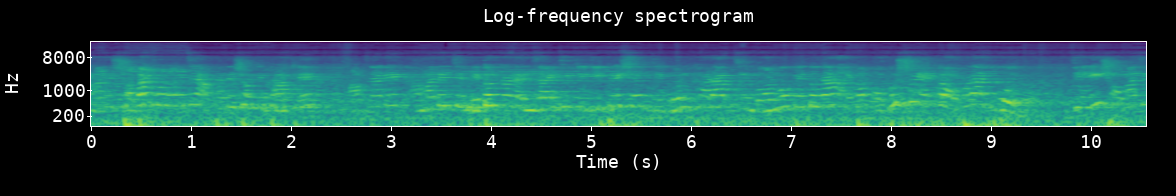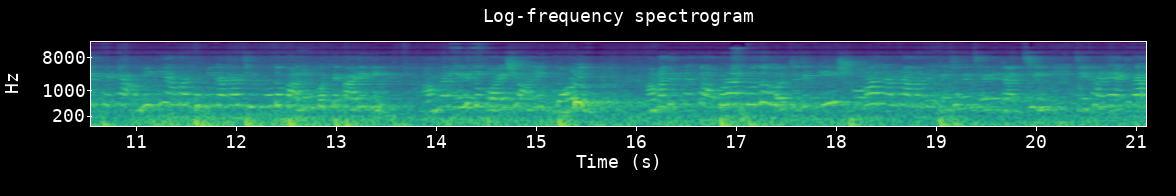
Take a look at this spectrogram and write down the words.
আমাদের সবার মনে হয়েছে, আপনাদের সঙ্গে থাকলে আপনাদের, আমাদের যে ভেতরকার অ্যাংজাইটি যে ডিপ্রেশন যে মন খারাপ, যে মর্মবেদনা এবং অবশ্যই একটা অপরাধ বোধ যে এই সমাজের থেকে আমি কি আমার ভূমিকাটা ঠিকমতো পালন করতে পারিনি? আমরা যেহেতু বয়সে অনেক বড়, আমাদের তো একটা অপরাধ হচ্ছে যে কি সমাজ আমরা আমাদের পেছনে ছেড়ে যাচ্ছি, যেখানে একটা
